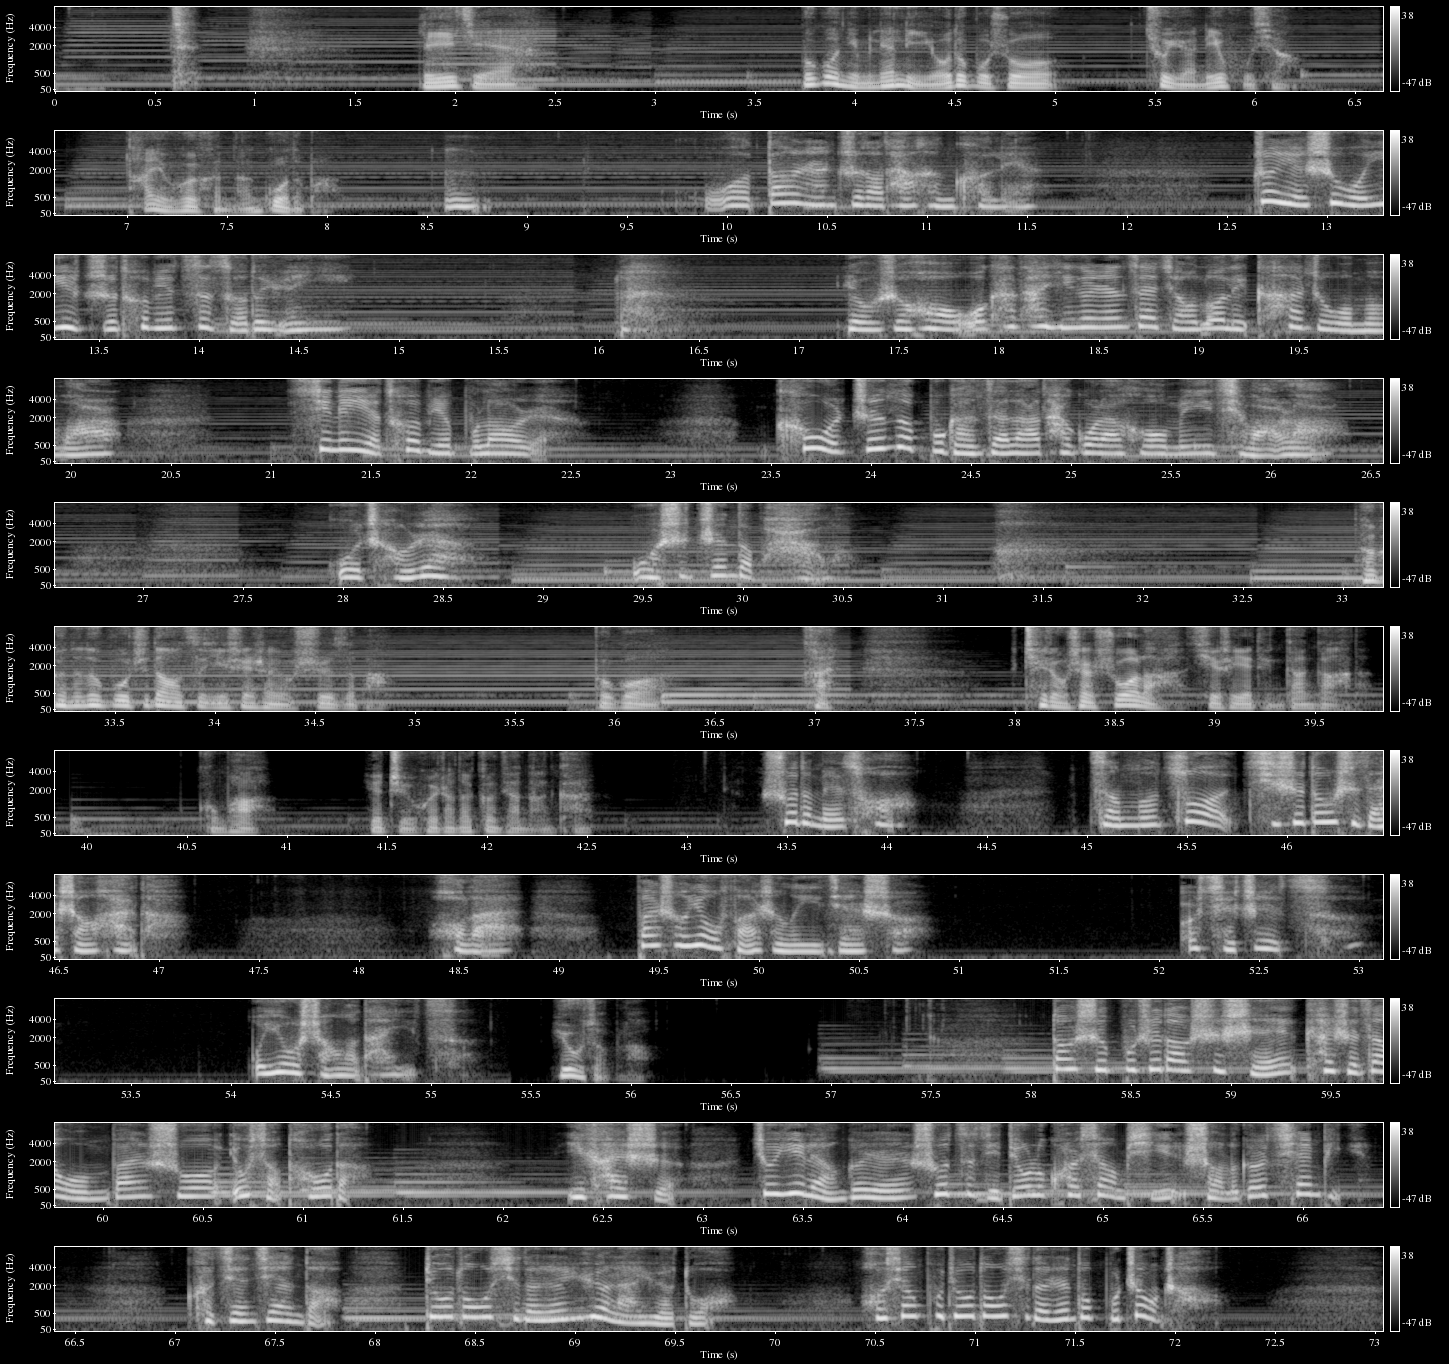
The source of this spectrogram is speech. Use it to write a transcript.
理解。不过你们连理由都不说，就远离胡香，他也会很难过的吧？嗯，我当然知道他很可怜，这也是我一直特别自责的原因。有时候我看他一个人在角落里看着我们玩，心里也特别不落忍。可我真的不敢再拉他过来和我们一起玩了。我承认，我是真的怕了。他可能都不知道自己身上有虱子吧。不过，嗨，这种事说了其实也挺尴尬的，恐怕也只会让他更加难堪。说的没错，怎么做其实都是在伤害他。后来，班上又发生了一件事儿，而且这次。我又伤了他一次，又怎么了？当时不知道是谁开始在我们班说有小偷的，一开始就一两个人说自己丢了块橡皮，少了根铅笔，可渐渐的，丢东西的人越来越多，好像不丢东西的人都不正常。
